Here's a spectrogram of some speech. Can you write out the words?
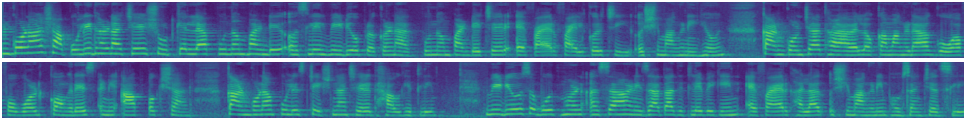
काणकोणा शापोली धरणाचे शूट केल्ल्या पूनम पांडे असलील व्हिडिओ प्रकरणात पूनम पांडेचेर एफ आय आर फायल करची अशी मागणी घेवन काणकोणच्या थळाव्या लोकां वांगडा गोवा फॉरवर्ड काँग्रेस आनी आप पक्षान काणकोणा पुलीस स्टेशनाचेर धाव घेतली. व्हिडिओ सबूत म्हण आसा आनी जाता तितले बेगीन एफ आय आर घालात अशी मागणी भौसांची आसली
